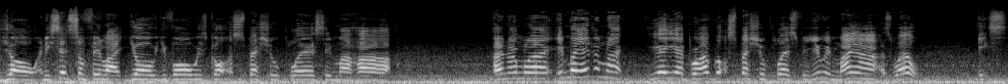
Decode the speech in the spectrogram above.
yo, and he said something like, yo, you've always got a special place in my heart. And I'm like, in my head, I'm like, yeah, yeah, bro, I've got a special place for you in my heart as well. It's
